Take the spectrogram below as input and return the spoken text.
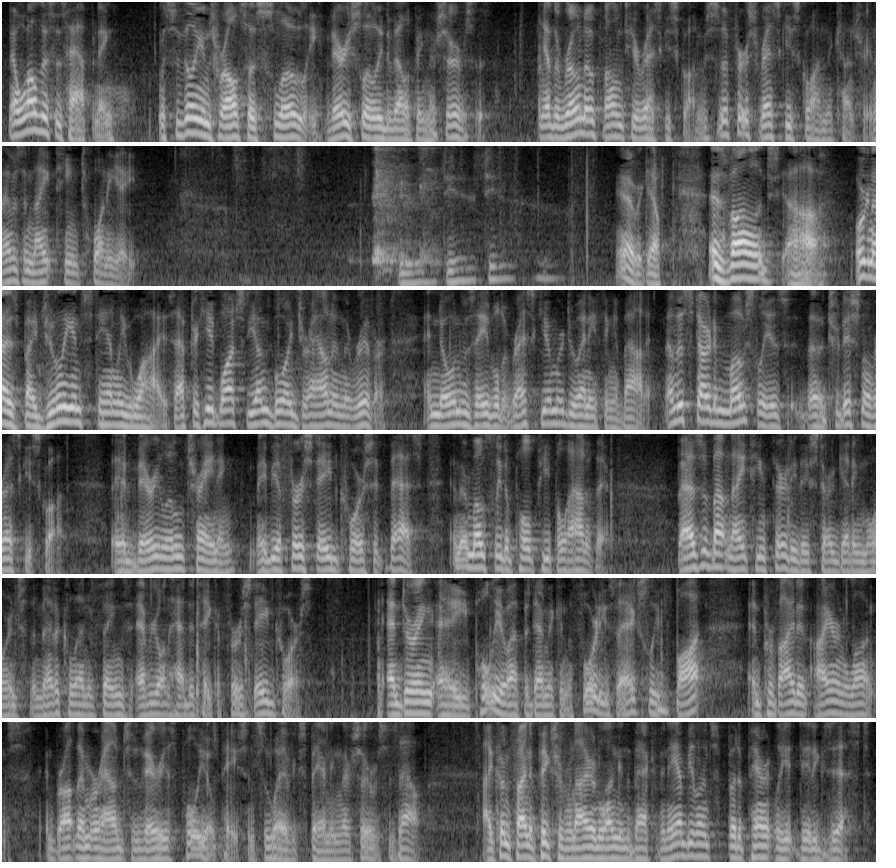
Now, while this is happening, the civilians were also slowly, very slowly developing their services. Now, the Roanoke Volunteer Rescue Squad, which is the first rescue squad in the country, and that was in 1928. There we go. As uh, organized by Julian Stanley Wise after he had watched a young boy drown in the river and no one was able to rescue him or do anything about it. Now, this started mostly as the traditional rescue squad. They had very little training, maybe a first aid course at best, and they're mostly to pull people out of there. But as of about 1930, they started getting more into the medical end of things. Everyone had to take a first aid course. And during a polio epidemic in the 40s, they actually bought and provided iron lungs and brought them around to various polio patients a way of expanding their services out. I couldn't find a picture of an iron lung in the back of an ambulance, but apparently it did exist.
